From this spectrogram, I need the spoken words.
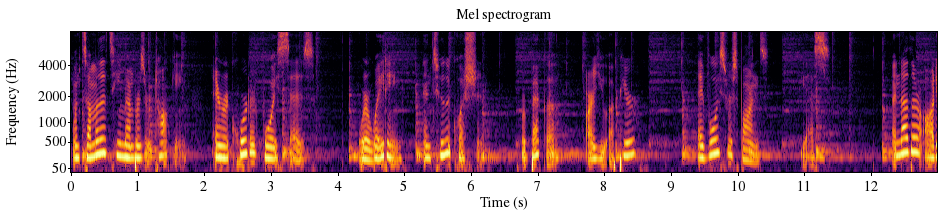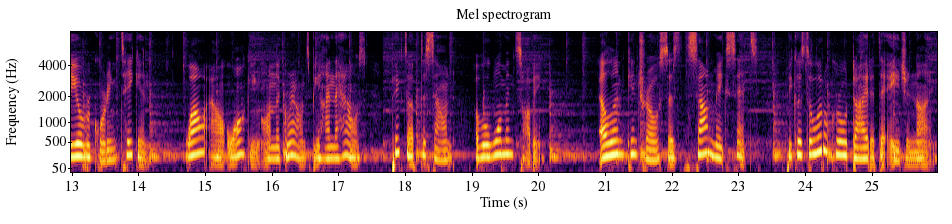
when some of the team members were talking, a recorded voice says, We're waiting, and to the question, Rebecca, are you up here? A voice responds, Yes. Another audio recording taken while out walking on the grounds behind the house picked up the sound of a woman sobbing. Ellen Cantrell says the sound makes sense because the little girl died at the age of nine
